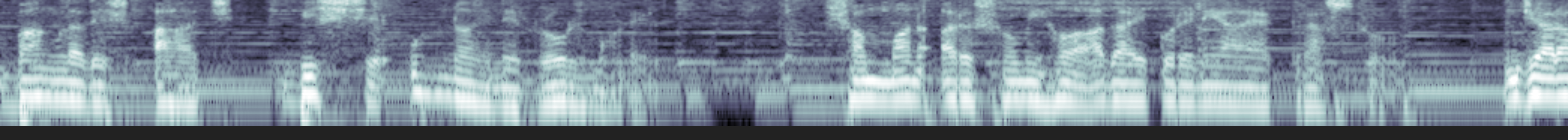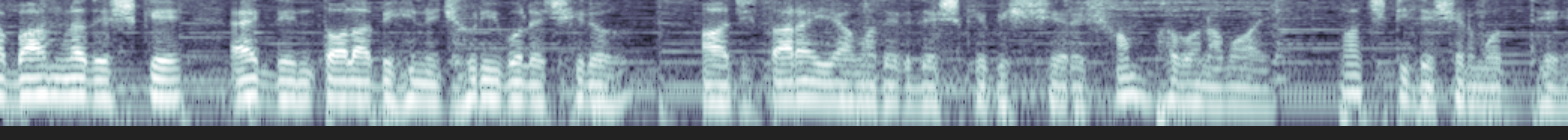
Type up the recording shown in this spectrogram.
বাংলাদেশ আজ বিশ্বে উন্নয়নের রোল মডেল সম্মান আর সমীহ আদায় করে নেয়া এক রাষ্ট্র। যারা বাংলাদেশকে একদিন তলাবিহীন ঝুড়ি বলেছিল, আজ তারাই আমাদের দেশকে বিশ্বের সম্ভাবনাময় পাঁচটি দেশের মধ্যে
